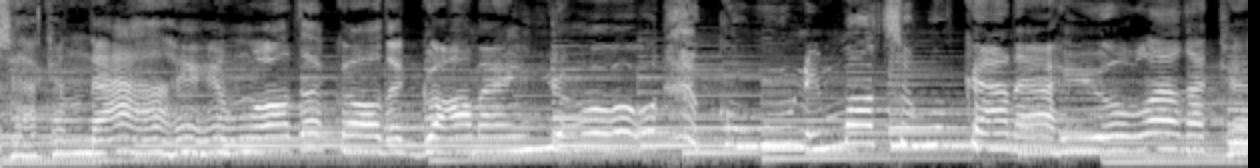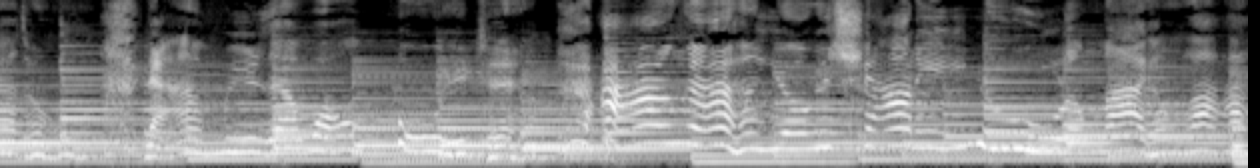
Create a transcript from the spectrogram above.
情けない男でごめんよ国もつかない俺だけど涙を拭いてああ容疑者に揺らながら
